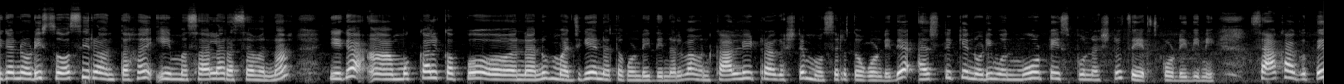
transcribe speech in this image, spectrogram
ಈಗ ನೋಡಿ ಸೋಸಿರೋಂತಹ ಈ ಮಸಾಲ ರಸವನ್ನು ಈಗ ಮುಕ್ಕಾಲು ಕಪ್ಪು ನಾನು ಮಜ್ಜಿಗೆಯನ್ನು ತೊಗೊಂಡಿದ್ದೀನಲ್ವ? ಒಂದು ಕಾಲು ಲೀಟ್ರ್ ಆಗಷ್ಟೇ ಮೊಸರು ತೊಗೊಂಡಿದ್ದೆ. ಅಷ್ಟಕ್ಕೆ ನೋಡಿ ಒಂದು ಮೂರು ಟೀ ಸ್ಪೂನಷ್ಟು ಸೇರಿಸ್ಕೊಂಡಿದ್ದೀನಿ. ಸಾಕಾಗುತ್ತೆ,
